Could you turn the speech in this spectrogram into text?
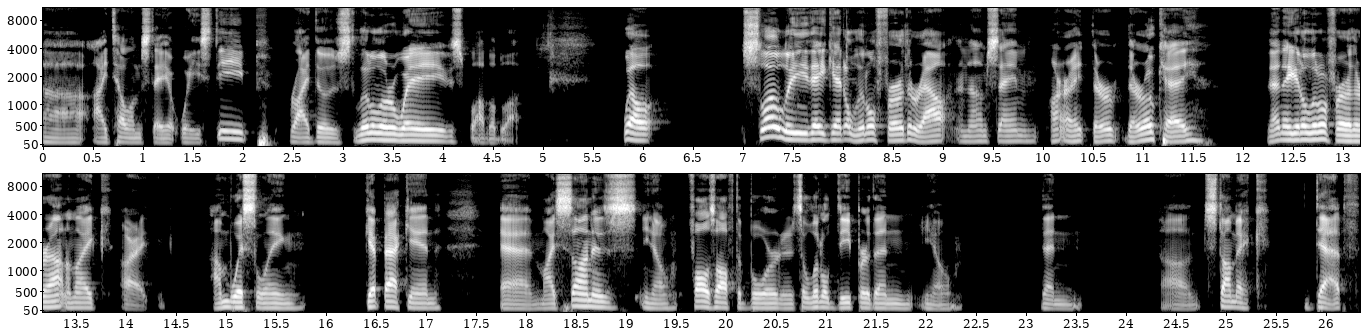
uh, I tell them stay at waist deep, ride those littler waves, blah blah blah. Well, slowly they get a little further out, and I'm saying, all right, they're they're okay. Then they get a little further out, and I'm like, all right, I'm whistling, get back in. And my son is, you know, falls off the board, and it's a little deeper than you know, than uh, stomach depth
